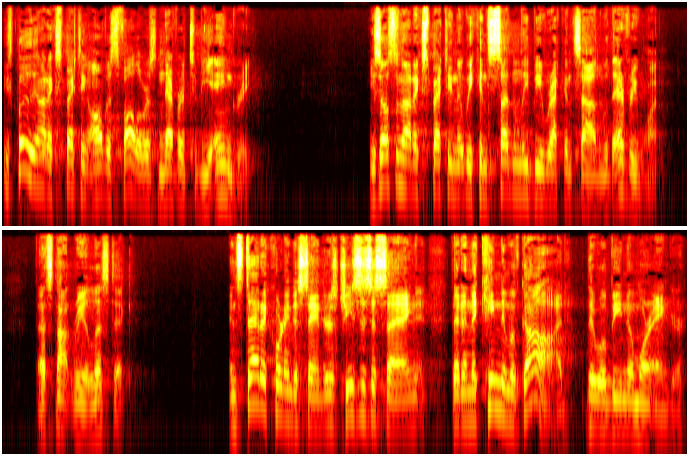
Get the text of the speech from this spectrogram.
he's clearly not expecting all of his followers never to be angry. He's also not expecting that we can suddenly be reconciled with everyone. That's not realistic. Instead, according to Sanders, Jesus is saying that in the kingdom of God, there will be no more anger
